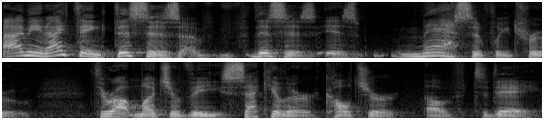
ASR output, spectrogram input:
I mean, I think this is this is is massively true throughout much of the secular culture of today.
